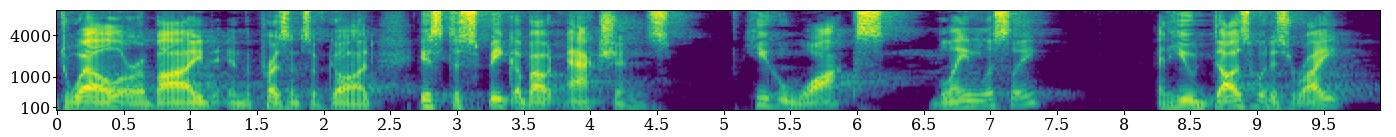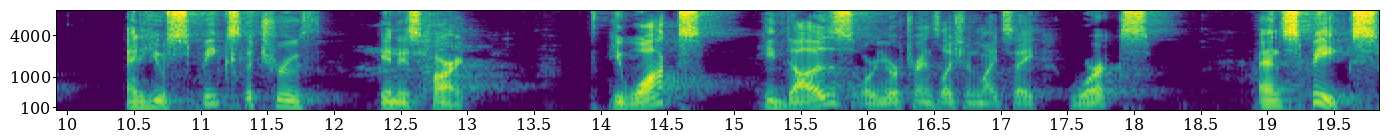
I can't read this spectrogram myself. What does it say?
dwell or abide in the presence of God is to speak about actions. He who walks blamelessly, and he who does what is right, and he who speaks the truth in his heart. He walks, he does, or your translation might say works, and speaks.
